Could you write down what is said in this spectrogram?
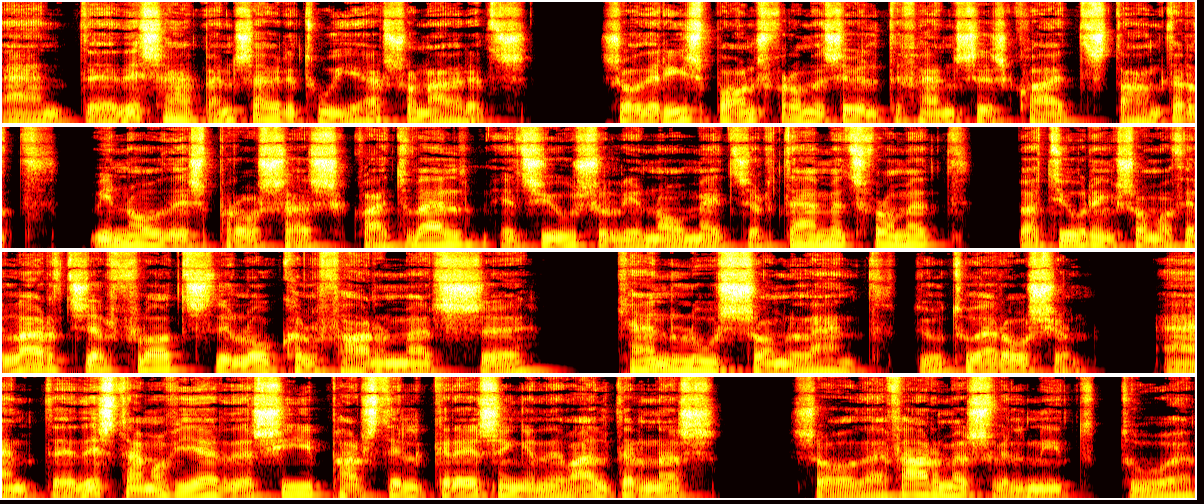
and uh, this happens every two years on average. So the response from the civil defense is quite standard. We know this process quite well. It's usually no major damage from it, but during some of the larger floods, the local farmers uh, can lose some land due to erosion. And uh, this time of year, the sheep are still grazing in the wilderness, so the farmers will need to uh,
